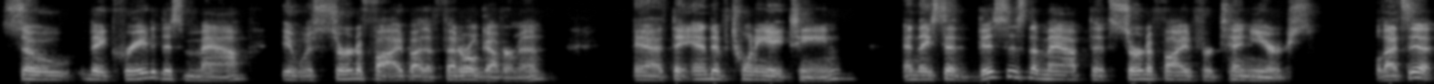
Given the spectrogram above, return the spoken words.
So they created this map. It was certified by the federal government at the end of 2018. And they said, this is the map that's certified for 10 years. Well, that's it.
